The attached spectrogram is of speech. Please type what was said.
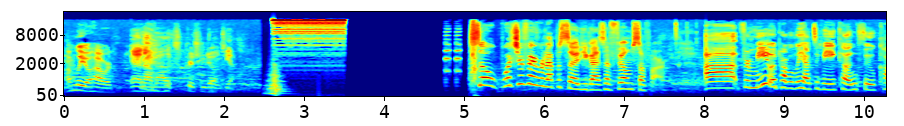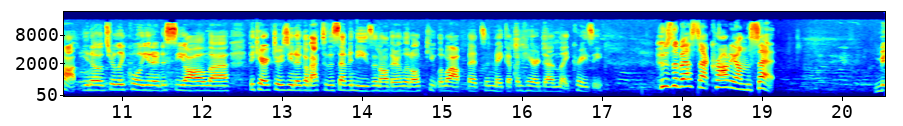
I'm Leo Howard. And I'm Alex Christian Jones, yeah. So, what's your favorite episode you guys have filmed so far? Uh, for me, it would probably have to be Kung Fu Cop. You know, it's really cool, you know, to see all uh, the characters, you know, go back to the 70s and all their little cute little outfits and makeup and hair done like crazy. Who's the best at karate on the set? Me,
